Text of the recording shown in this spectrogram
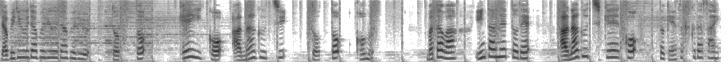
www.keikoanaguchi.com またはインターネットで穴口恵子と検索ください。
